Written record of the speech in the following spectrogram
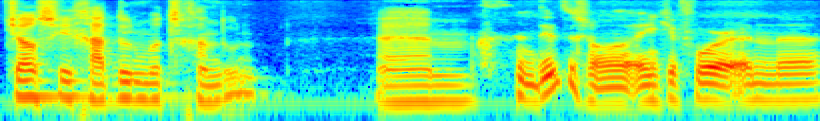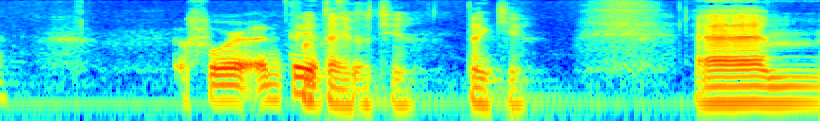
Chelsea gaat doen wat ze gaan doen. Ehm Dit is wel eentje voor een, eh voor een Voor een tegeltje. tegeltje, dank je. Ehm,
